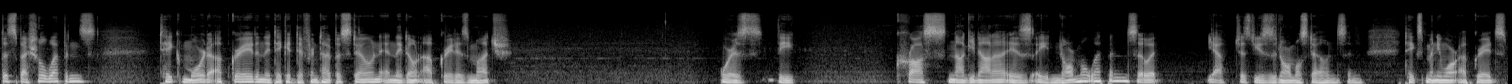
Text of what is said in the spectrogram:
the special weapons take more to upgrade and they take a different type of stone and they don't upgrade as much. Whereas the Cross Naginata is a normal weapon, so it, yeah, just uses normal stones and takes many more upgrades.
